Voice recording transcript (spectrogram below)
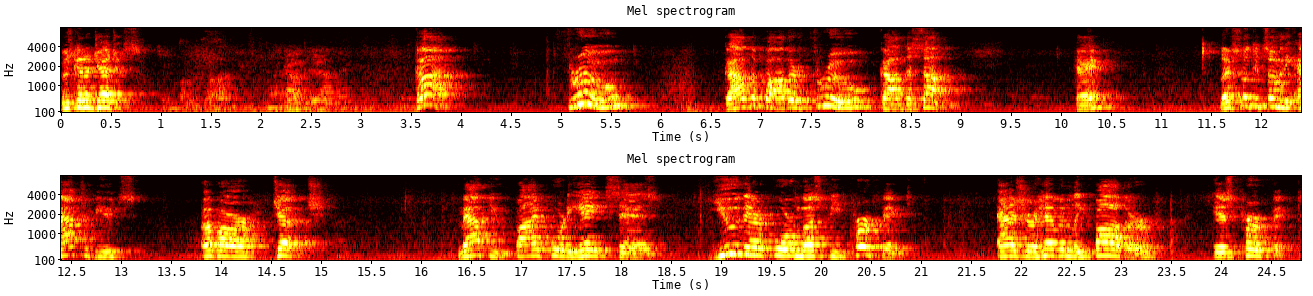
Who's going to judge us? God. God. Through God the Father through God the Son. Okay? Let's look at some of the attributes of our judge. Matthew 5.48 says, You therefore must be perfect as your heavenly Father is perfect.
